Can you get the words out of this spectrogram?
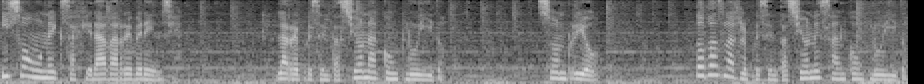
Hizo una exagerada reverencia. La representación ha concluido sonrió. Todas las representaciones han concluido.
